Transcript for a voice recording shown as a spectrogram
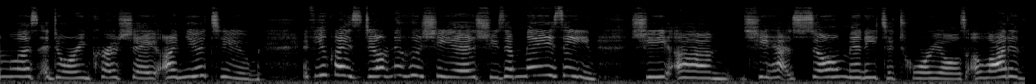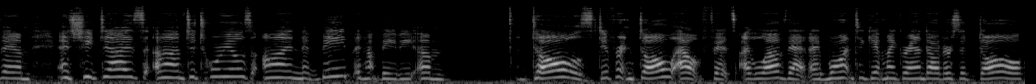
Pamela's Adoring Crochet on YouTube. If you guys don't know who she is, she's amazing. She um, she has so many tutorials, a lot of them. And she does um, tutorials on babe, not baby, um, dolls, different doll outfits. I love that. I want to get my granddaughters a doll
